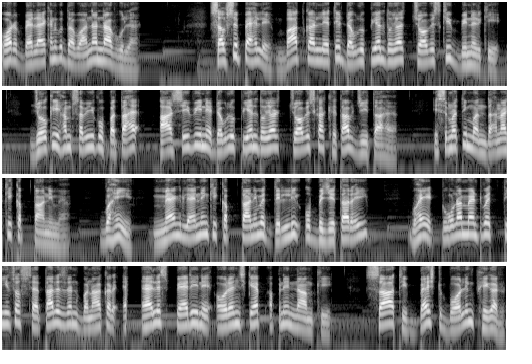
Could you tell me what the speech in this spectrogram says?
और बेल आइकन को दबाना ना भूलें। सबसे पहले बात कर लेते हैं डब्ल्यू पी एल की विनर की, जो कि हम सभी को पता है आरसीबी ने डब्ल्यू पी एल का खिताब जीता है, स्मृति मंदाना की कप्तानी में। वहीं मैग लैनिंग की कप्तानी में दिल्ली उप विजेता रही। वहीं टूर्नामेंट में तीन रन बनाकर एलिस पेरी ने ऑरेंज कैप अपने नाम की। साथ ही बेस्ट बॉलिंग फिगर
